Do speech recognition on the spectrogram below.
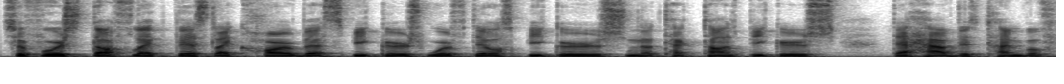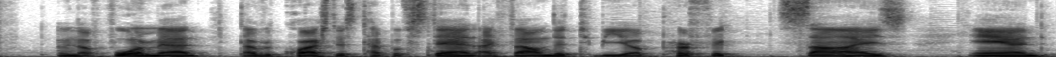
So for stuff like this, like Harbeth speakers, Wharfedale speakers, you know, Tekton speakers that have this type of in a format that requires this type of stand, I found it to be a perfect size and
